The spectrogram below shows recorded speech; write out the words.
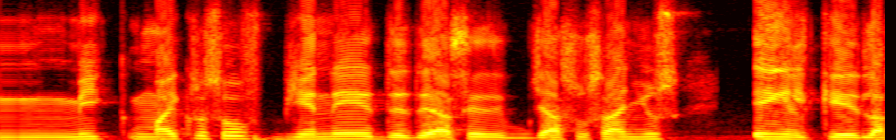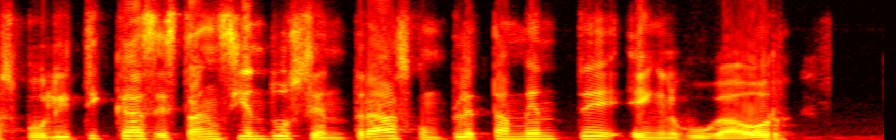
Microsoft viene desde hace ya sus años en el que las políticas están siendo centradas completamente en el jugador.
